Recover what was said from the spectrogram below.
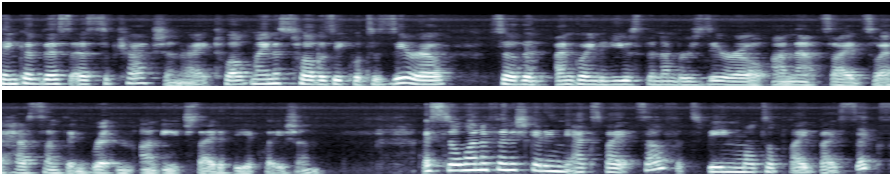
think of this as subtraction, right? 12 minus 12 is equal to 0, so then I'm going to use the number 0 on that side so I have something written on each side of the equation. I still want to finish getting the x by itself. It's being multiplied by 6,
